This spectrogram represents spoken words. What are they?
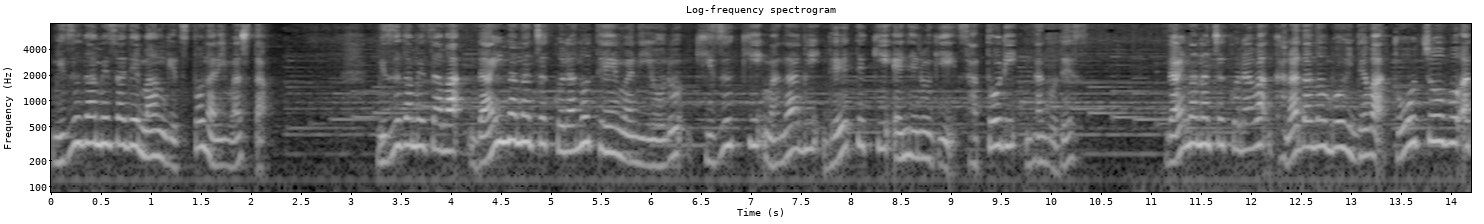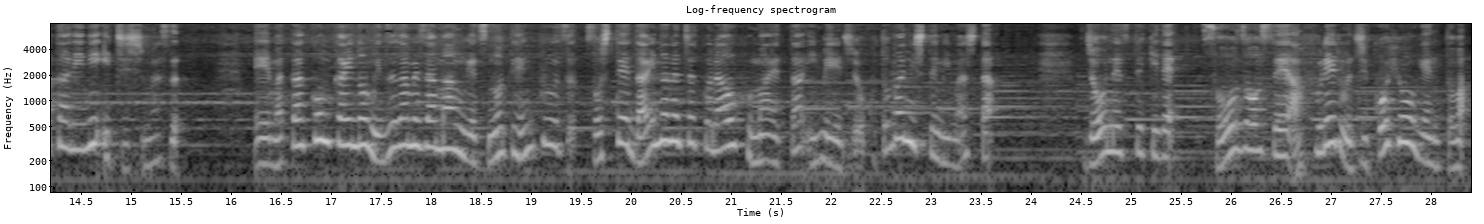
水亀座で満月となりました。水亀座は第7チャクラのテーマによる気づき学び霊的エネルギー悟りなどです。第7チャクラは体の部位では頭頂部あたりに位置します、えー、また今回の水亀座満月の天空図そして第7チャクラを踏まえたイメージを言葉にしてみました。情熱的で創造性あふれる自己表現とは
